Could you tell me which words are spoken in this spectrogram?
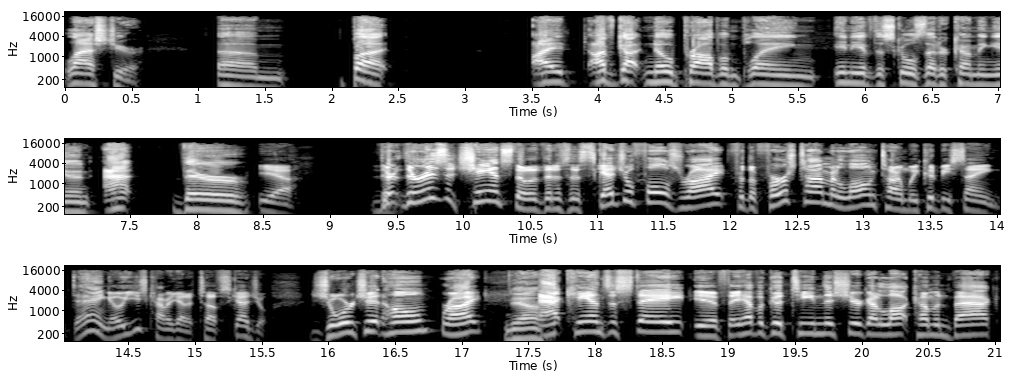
last year. Um, but I I've got no problem playing any of the schools that are coming in at their Yeah. There, there is a chance though that if the schedule falls right, for the first time in a long time, we could be saying, "Dang, OU's kind of got a tough schedule." Georgia at home, right? Yeah. At Kansas State, if they have a good team this year, got a lot coming back.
